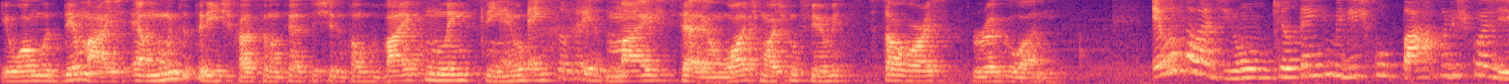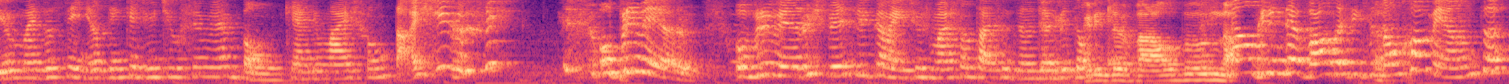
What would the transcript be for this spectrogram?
Eu amo demais. É muito triste caso você não tenha assistido, então vai com lencinho. É bem sofrido. Mas, sério, é um ótimo, ótimo filme. Star Wars Rogue One. Eu vou falar de um que eu tenho que me desculpar por escolher, mas assim, eu tenho que admitir que o filme é bom, que é Animais Fantásticos. O primeiro, o primeiro especificamente, os mais fantásticos onde habitam... Grindelwaldo, não. Não, Grindelwald a gente não comenta.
